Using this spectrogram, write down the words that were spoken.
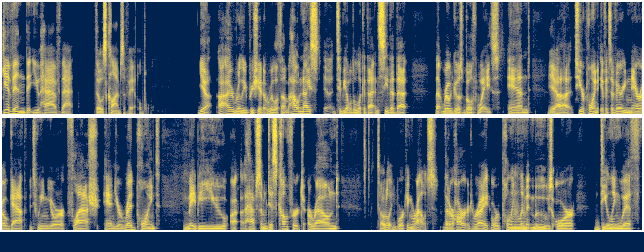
given that you have that those climbs available. Yeah, I really appreciate that rule of thumb. How nice uh, to be able to look at that and see that that, that road goes both ways. And yeah. Uh, to your point, if it's a very narrow gap between your flash and your red point, maybe you uh, have some discomfort around totally working routes that are hard, right? Or pulling mm-hmm. limit moves or dealing with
